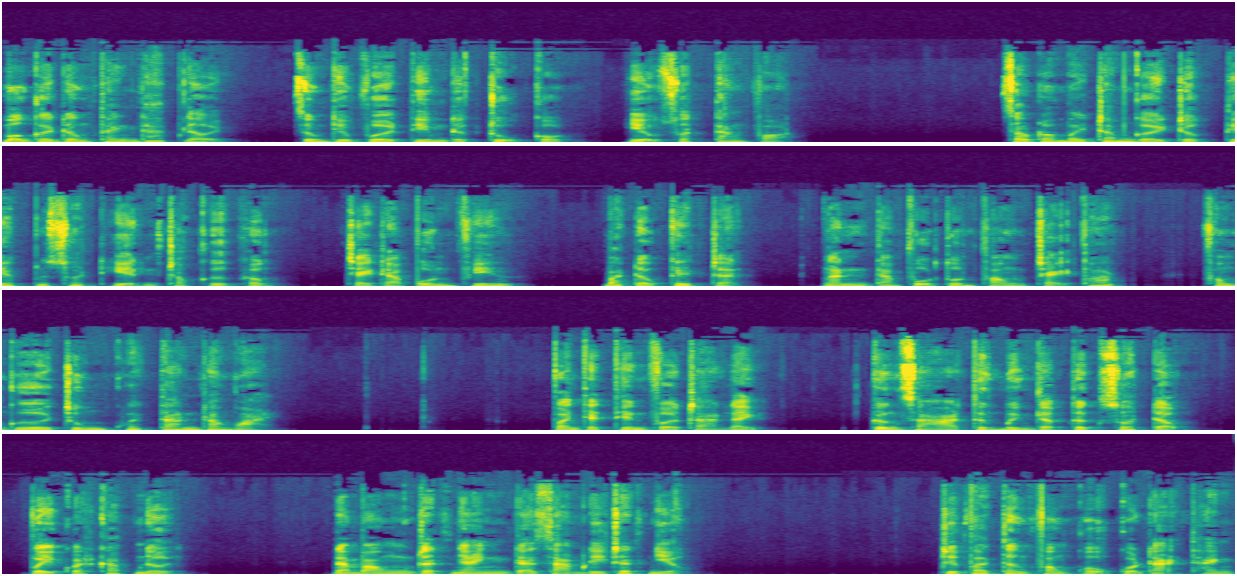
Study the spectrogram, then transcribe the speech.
Mọi người đồng thanh đáp lời, Dương như vừa tìm được trụ cột, hiệu suất tăng vọt. Sau đó mấy trăm người trực tiếp xuất hiện trong hư không, chạy ra bốn phía, bắt đầu kết trận, ngăn đám vũ tốn phòng chạy thoát, phòng ngừa chúng khuếch tán ra ngoài. Vạn Nhất Thiên vừa ra lệnh, cương giả thương minh lập tức xuất động, vây quét khắp nơi. Đám bóng rất nhanh đã giảm đi rất nhiều. Trên ba tầng phòng hộ của Đại Thành,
